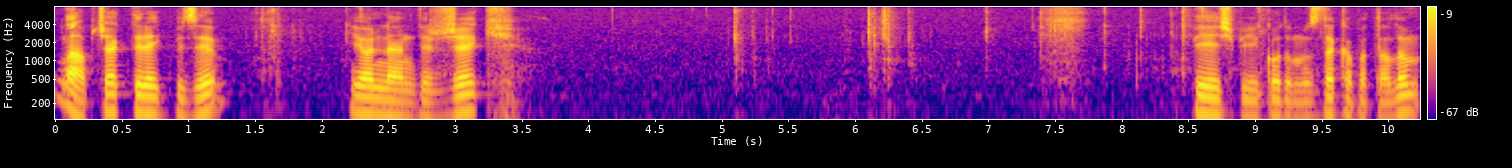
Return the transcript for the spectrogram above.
Ne yapacak? Direkt bizi yönlendirecek. PHP kodumuzu da kapatalım.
